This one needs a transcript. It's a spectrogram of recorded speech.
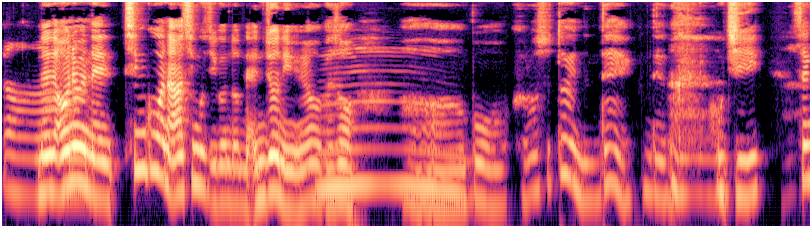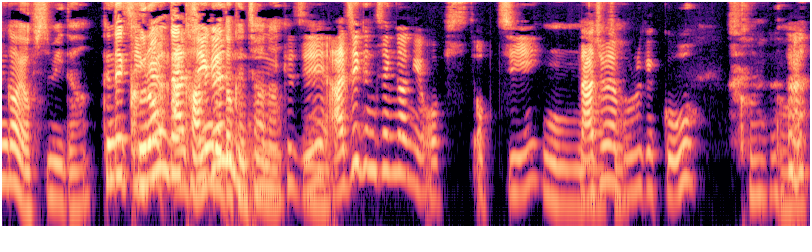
아. 네, 왜냐면 내 친구가 남자친구 지금도 엔지니어예요. 그래서 음. 아, 뭐 그럴 수도 있는데 근데 굳이 생각이 없습니다. 근데 지금 그런 데 가는 게더 아직은, 괜찮아. 음, 그지? 음. 아직은 생각이 없, 없지. 음, 나중에 맞아. 모르겠고. 그러니까.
